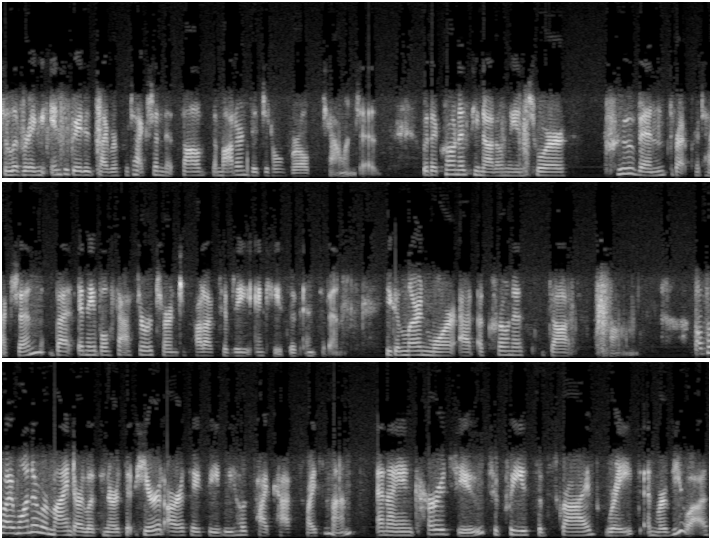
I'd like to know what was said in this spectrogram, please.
delivering integrated cyber protection that solves the modern digital world's challenges. With Acronis, you not only ensure proven threat protection, but enable faster return to productivity in case of incidents. You can learn more at acronis.com. Also, I want to remind our listeners that here at RSAC, we host podcasts twice a month, and I encourage you to please subscribe, rate, and review us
